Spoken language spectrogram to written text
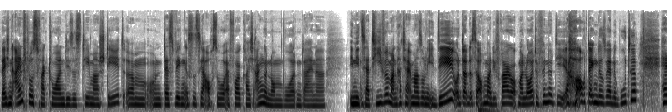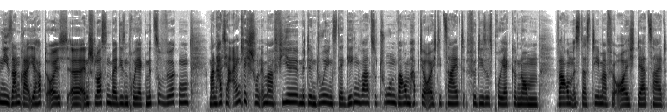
welchen Einflussfaktoren dieses Thema steht. Ähm, und deswegen ist es ja auch so erfolgreich angenommen worden, deine Initiative. Man hat ja immer so eine Idee und dann ist ja auch immer die Frage, ob man Leute findet, die auch denken, das wäre eine gute. Henny, Sandra, ihr habt euch äh, entschlossen, bei diesem Projekt mitzuwirken. Man hat ja eigentlich schon immer viel mit den Doings der Gegenwart zu tun. Warum habt ihr euch die Zeit für dieses Projekt genommen? Warum ist das Thema für euch derzeit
